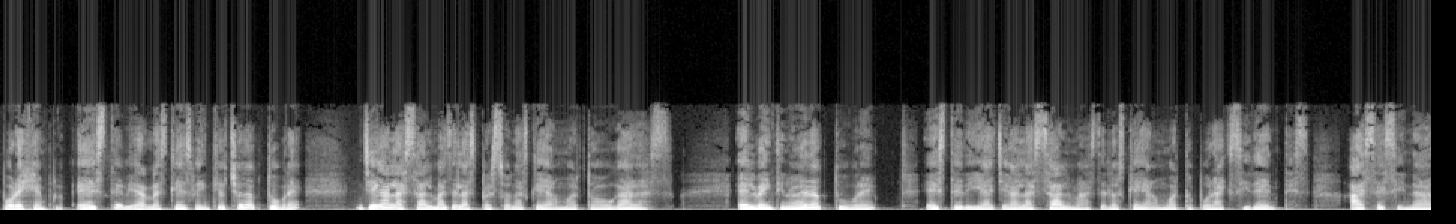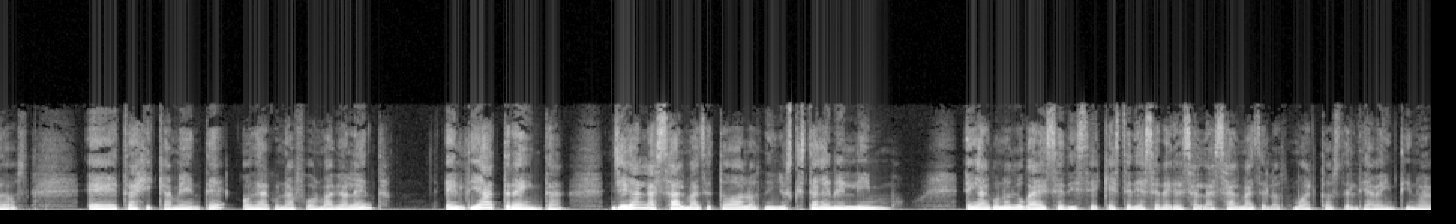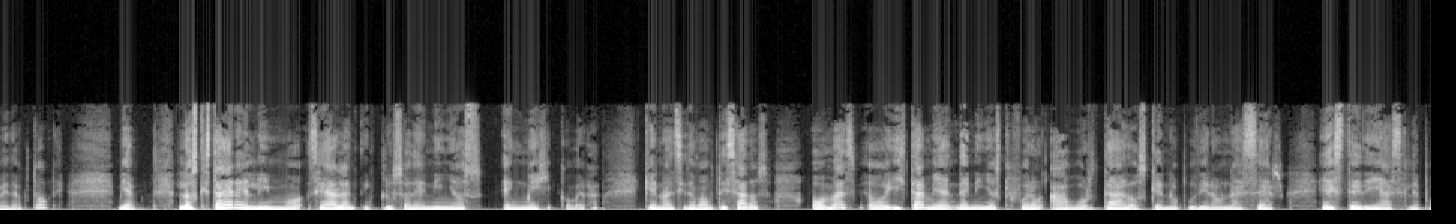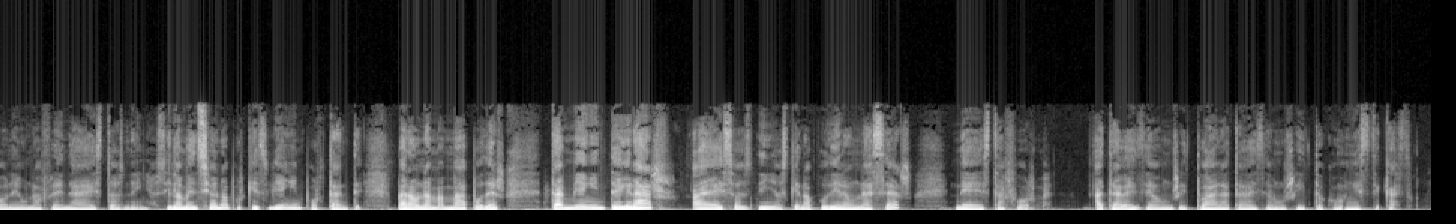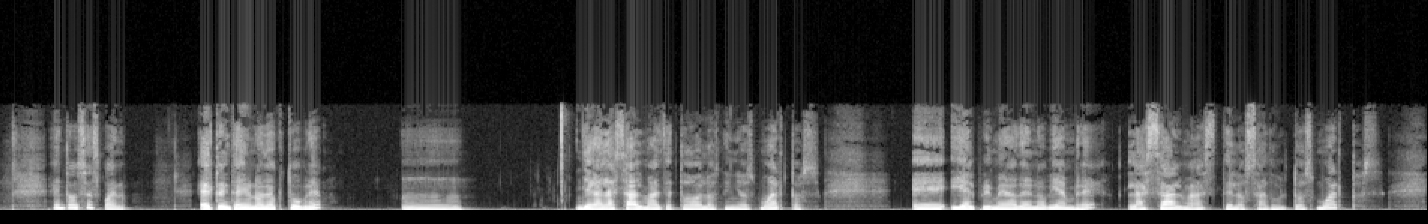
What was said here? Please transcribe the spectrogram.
Por ejemplo, este viernes, que es 28 de octubre, llegan las almas de las personas que hayan muerto ahogadas. El 29 de octubre, este día llegan las almas de los que hayan muerto por accidentes, asesinados eh, trágicamente o de alguna forma violenta el día 30 llegan las almas de todos los niños que están en el limbo. En algunos lugares se dice que este día se regresan las almas de los muertos del día 29 de octubre. Bien, los que están en el limbo se hablan incluso de niños en México, ¿verdad? Que no han sido bautizados o más y también de niños que fueron abortados, que no pudieron nacer. Este día se le pone una ofrenda a estos niños. Y lo menciono porque es bien importante para una mamá poder también integrar a esos niños que no pudieron nacer de esta forma, a través de un ritual, a través de un rito, como en este caso. Entonces, bueno, el 31 de octubre mmm, llegan las almas de todos los niños muertos. Eh, y el primero de noviembre, las almas de los adultos muertos.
